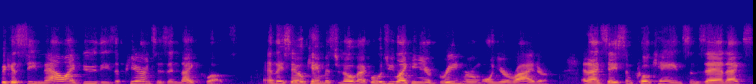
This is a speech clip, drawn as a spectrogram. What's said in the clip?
because see now I do these appearances in nightclubs, and they say, okay, Mr. Novak, what would you like in your green room on your rider? And I'd say some cocaine, some Xanax,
